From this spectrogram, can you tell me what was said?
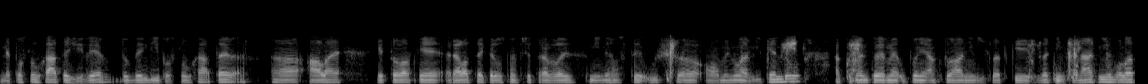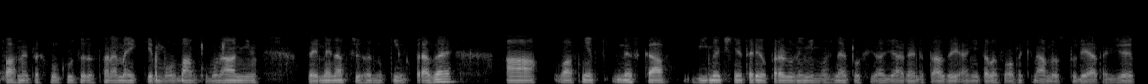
neposloucháte živě v době, kdy ji posloucháte, ale je to vlastně relace, kterou jsme připravili s mými hosty už o minulém víkendu a komentujeme úplně aktuální výsledky zatím senátního voleb a hned za chvilku se dostaneme i k těm volbám komunálním, zejména s přihlednutím k Praze a vlastně dneska výjimečně tedy opravdu není možné posílat žádné dotazy ani telefon k nám do studia, takže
